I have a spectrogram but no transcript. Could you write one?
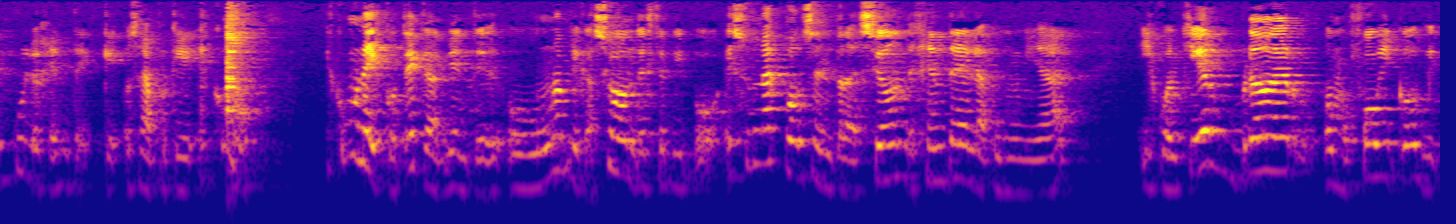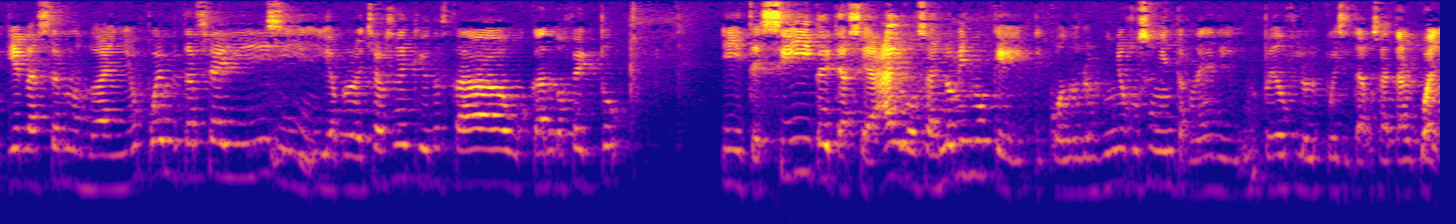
un culo de gente que, o sea, porque es como es como una discoteca ambiente o una aplicación de este tipo, es una concentración de gente de la comunidad y cualquier brother homofóbico que quiera hacernos daño puede meterse ahí y, y aprovecharse de que uno está buscando afecto y te cita y te hace algo. O sea, es lo mismo que, que cuando los niños usan internet y un pedófilo les puede citar. O sea, tal cual.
